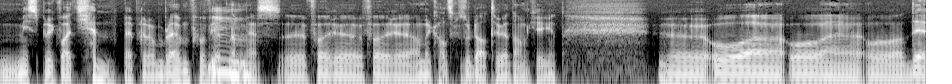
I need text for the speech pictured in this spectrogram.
misbruk var et kjempeproblem for, Vietnames, uh, for, for amerikanske soldater i Vietnamkrigen. Uh, og, og, og det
